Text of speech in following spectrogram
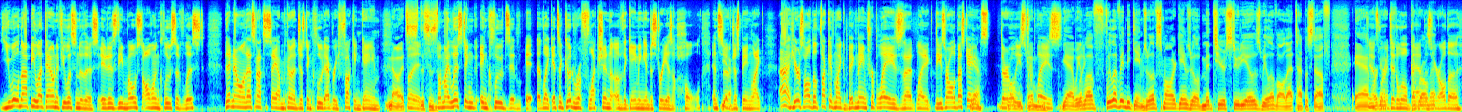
You will not be let down if you listen to this. It is the most all-inclusive list. That now that's not to say I'm gonna just include every fucking game. No, it's but this is but my listing includes it, it like it's a good reflection of the gaming industry as a whole instead Yeah. of just being like ah here's all the fucking like big name AAA's that like these are all the best games they're all these AAA's Yeah, we love we love indie games. We love smaller games. We love mid tier studios. We love all that type of stuff. And Yeah, we're that's gonna where I did a little bad this that. year. All the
